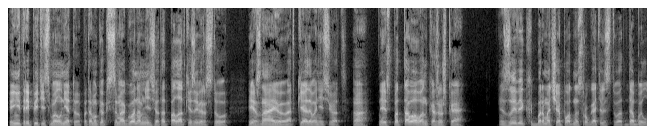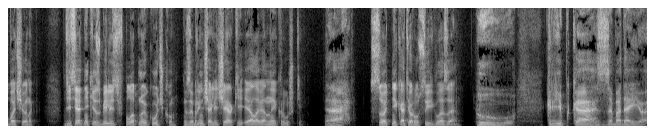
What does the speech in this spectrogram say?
И не трепитесь, мол, нету, потому как самогоном несет от палатки за версту. И знаю, от Кедова несет. А, из-под того вон кожушка». Зывик, бормоча под нос ругательства, добыл бочонок. Десятники сбились в плотную кучку, забринчали черки и оловянные кружки. «Ах!» Сотник отер усы и глаза. «Ху! «Крепка, забодай ее!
